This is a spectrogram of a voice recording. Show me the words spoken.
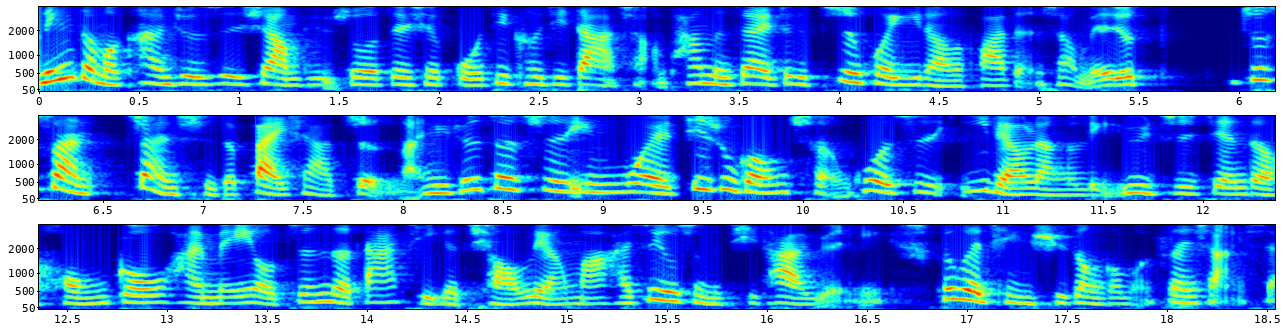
您怎么看？就是像比如说这些国际科技大厂，他们在这个智慧医疗的发展上面就。就算暂时的败下阵来，你觉得这是因为技术工程或者是医疗两个领域之间的鸿沟还没有真的搭起一个桥梁吗？还是有什么其他的原因？都可以请徐总跟我们分享一下。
